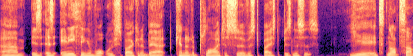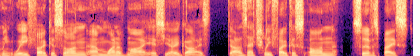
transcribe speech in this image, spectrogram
Um, is, is anything of what we've spoken about, can it apply to service based businesses? Yeah, it's not something we focus on. Um, one of my SEO guys does actually focus on service based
